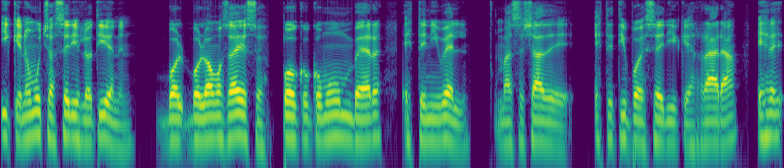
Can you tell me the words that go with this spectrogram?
Y que no muchas series lo tienen volvamos a eso, es poco común ver este nivel, más allá de este tipo de serie que es rara, es,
